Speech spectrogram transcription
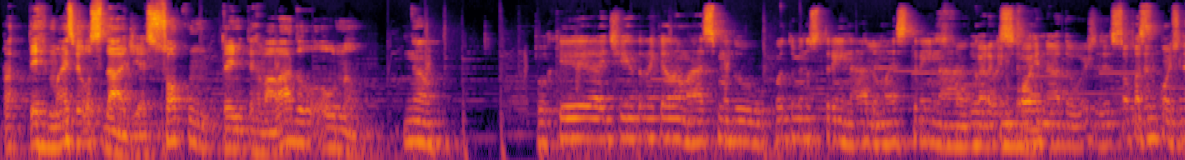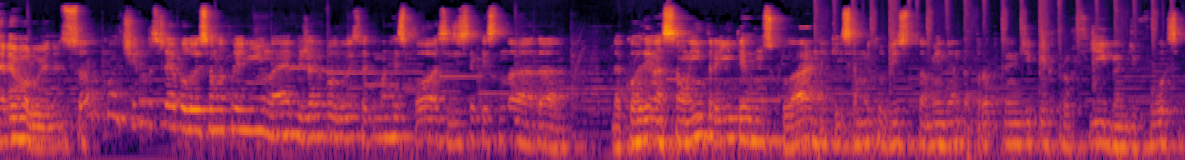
para ter mais velocidade, é só com treino intervalado ou não? Não. Porque a gente entra naquela máxima do quanto menos treinado, Hum. mais treinado. O cara que não você- corre nada hoje, às vezes só fazendo contínuo ele evolui, né? Só no contínuo você já evolui, só no treininho leve já evolui, você ter uma resposta. Existe a questão da, da, da coordenação intra e intermuscular, né? Que isso é muito visto também dentro da própria treino de hipertrofia e ganho de força.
